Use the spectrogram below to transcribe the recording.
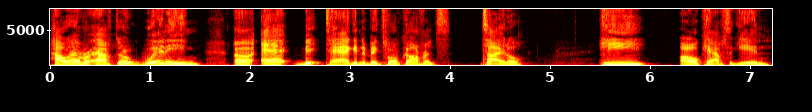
however, after winning uh, at Big Tag in the Big 12 Conference title, he, all caps again.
